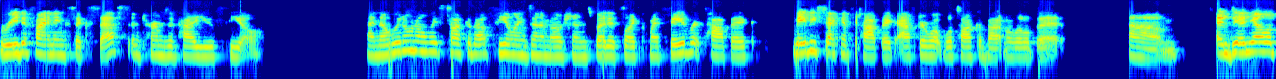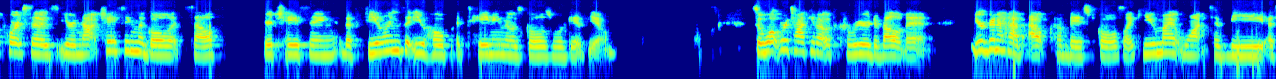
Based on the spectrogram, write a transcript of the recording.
redefining success in terms of how you feel. I know we don't always talk about feelings and emotions, but it's like my favorite topic, maybe second topic after what we'll talk about in a little bit. Um, and Danielle LaPorte says, You're not chasing the goal itself, you're chasing the feelings that you hope attaining those goals will give you. So, what we're talking about with career development, you're going to have outcome based goals. Like you might want to be a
